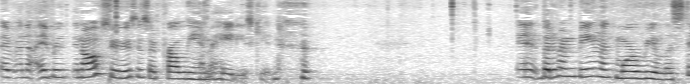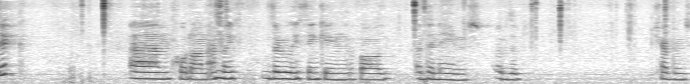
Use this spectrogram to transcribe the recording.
in, in all seriousness I probably am a Hades kid. and but if I'm being like more realistic, um hold on, I'm like literally thinking of all of the names of the cabins.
